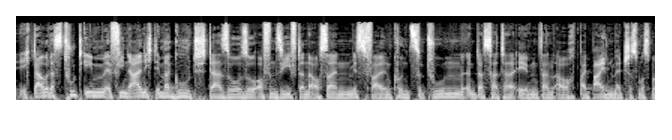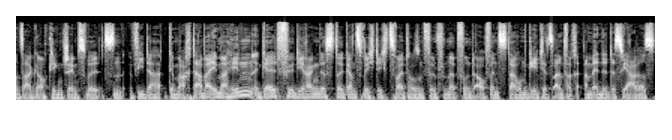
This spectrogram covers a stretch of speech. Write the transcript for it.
ich glaube, das tut ihm final nicht immer gut, da so, so offensiv dann auch seinen Missfallen kundzutun. Das hat er eben dann auch bei beiden Matches, muss man sagen, auch gegen James Wilson wieder gemacht. Aber immerhin Geld für die Rangliste, ganz wichtig, 2500 Pfund, auch wenn es darum geht, jetzt einfach am Ende des Jahres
